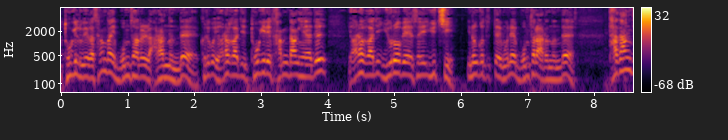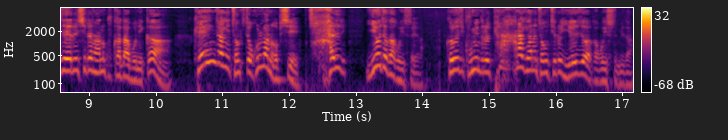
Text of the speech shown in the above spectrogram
독일 의회가 상당히 몸살을 앓았는데 그리고 여러 가지 독일이 감당해야 될 여러 가지 유럽에서의 유치 이런 것들 때문에 몸살을 앓았는데 다당제를 실현하는 국가다 보니까 굉장히 정치적 혼란 없이 잘 이어져 가고 있어요. 그러지 국민들을 편안하게 하는 정치로 이어져 가고 있습니다.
